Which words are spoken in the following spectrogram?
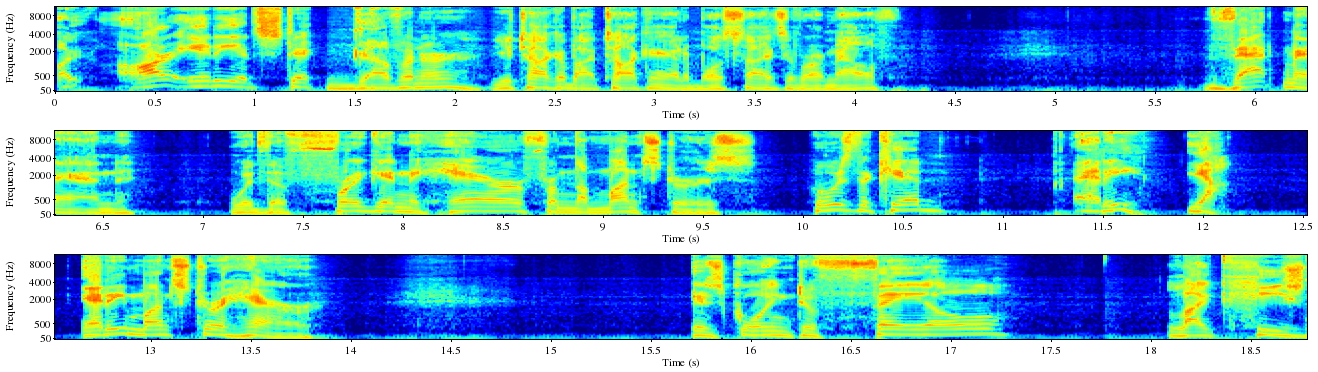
uh, our idiot stick governor, you talk about talking out of both sides of our mouth. That man with the friggin' hair from the Munsters, who was the kid? Eddie? Yeah. Eddie Munster hair is going to fail like he's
